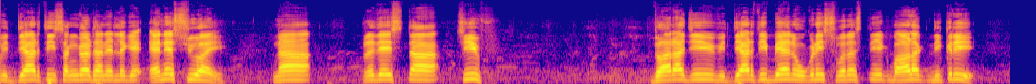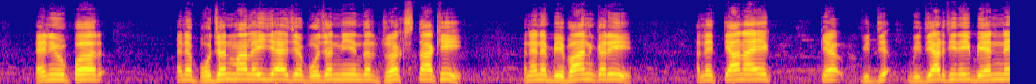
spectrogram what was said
વિદ્યાર્થી સંગઠન એટલે કે એનએસયુઆઈના પ્રદેશના ચીફ દ્વારા જે વિદ્યાર્થી બેન ઓગણીસ વર્ષની એક બાળક દીકરી એની ઉપર એને ભોજનમાં લઈ જાય છે. ભોજનની અંદર ડ્રગ્સ નાખી અને એને બેભાન કરી અને ત્યાંના એક કે વિદ્યા, વિદ્યાર્થીની બેનને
